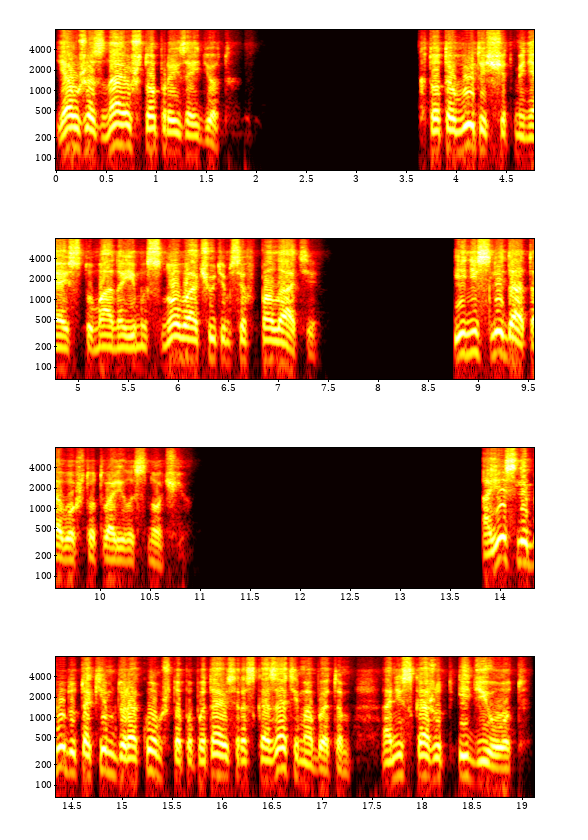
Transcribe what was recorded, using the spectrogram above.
Я уже знаю, что произойдет. Кто-то вытащит меня из тумана, и мы снова очутимся в палате. И не следа того, что творилось ночью. А если буду таким дураком, что попытаюсь рассказать им об этом, они скажут «идиот»,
